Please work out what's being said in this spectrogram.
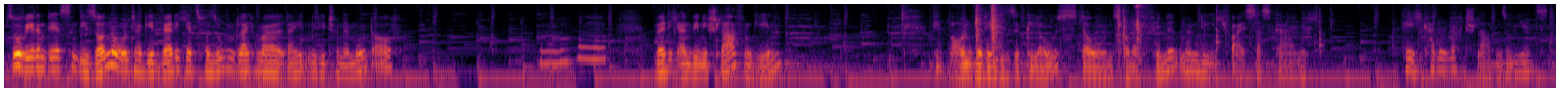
So, währenddessen die Sonne untergeht, werde ich jetzt versuchen, gleich mal, da hinten geht schon der Mond auf, werde ich ein wenig schlafen gehen. Wie bauen wir denn diese Glowstones? Oder findet man die? Ich weiß das gar nicht. Hey, ich kann nur nachts schlafen, so wie jetzt.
